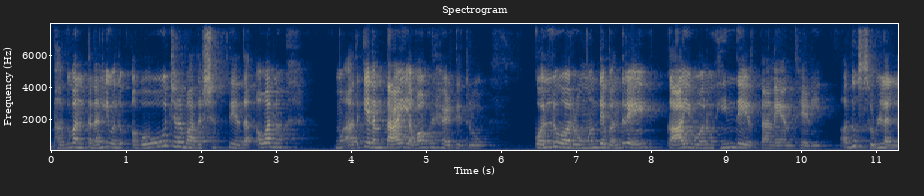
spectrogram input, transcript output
ಭಗವಂತನಲ್ಲಿ ಒಂದು ಅಗೋಚರವಾದ ಶಕ್ತಿ ಅದ. ಅವನು ಅದಕ್ಕೆ ನಮ್ಮ ತಾಯಿ ಯಾವಾಗಲೂ ಹೇಳ್ತಿದ್ರು ಕೊಲ್ಲುವರು ಮುಂದೆ ಬಂದರೆ ಕಾಯುವನು ಹಿಂದೆ ಇರ್ತಾನೆ ಅಂತ ಹೇಳಿ. ಅದು ಸುಳ್ಳಲ್ಲ.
